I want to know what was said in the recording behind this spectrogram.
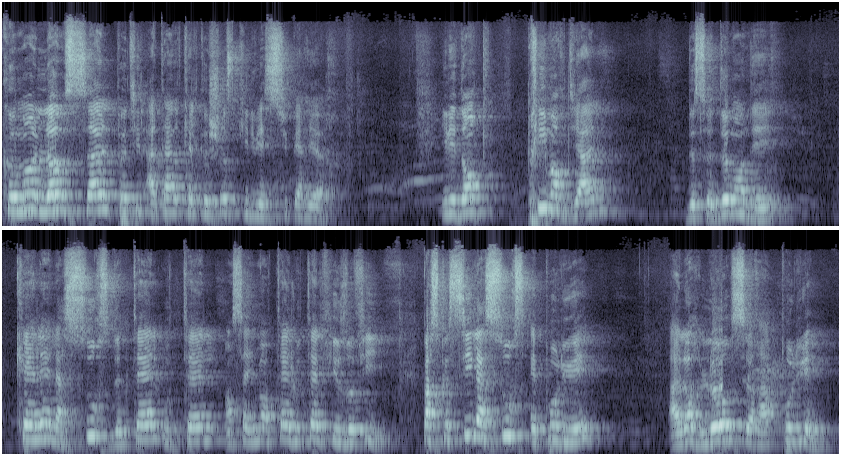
Comment l'homme seul peut-il atteindre quelque chose qui lui est supérieur? Il est donc primordial de se demander quelle est la source de tel ou tel enseignement, telle ou telle philosophie. Parce que si la source est polluée, alors l'eau sera polluée.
